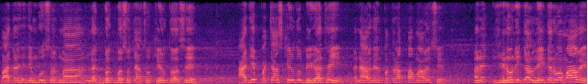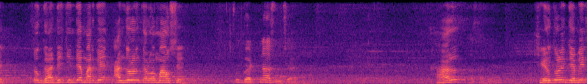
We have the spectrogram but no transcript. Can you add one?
પાદરાથી જંબુસરમાં લગભગ બસો ચારસો ખેડૂતો હશે. આજે પચાસ ખેડૂતો ભેગા થઈ અને આવેદનપત્ર આપવામાં આવ્યું છે. અને જેનો નિકાલ નહીં કરવામાં આવે તો ગાંધી ચિંધ્યા માર્ગે આંદોલન કરવામાં આવશે. શું ઘટના શું છે હાલ ખેડૂતોની જમીન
